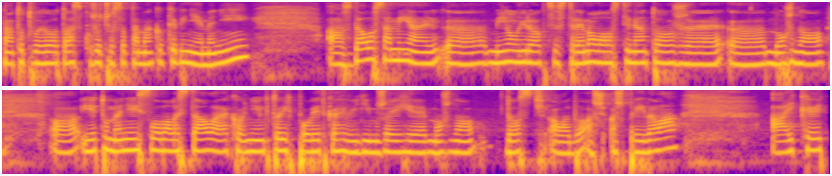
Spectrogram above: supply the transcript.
na to tvoju otázku, že čo sa tam ako keby nemení. A zdalo sa mi aj uh, minulý rok cez tremolosti na to, že uh, možno uh, je tu menej slov, ale stále ako v niektorých poviedkach vidím, že ich je možno dosť alebo až, až príveľa. Aj keď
